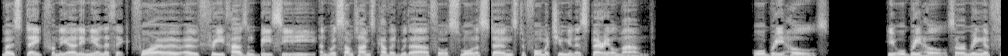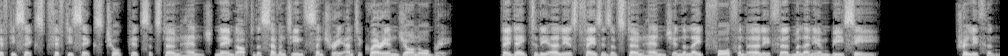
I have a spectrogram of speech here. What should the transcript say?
Most date from the early Neolithic 4000-3000 BCE and were sometimes covered with earth or smaller stones to form a tumulus burial mound. Aubrey Holes the Aubrey Holes are a ring of 56, 56 chalk pits at Stonehenge, named after the 17th century antiquarian John Aubrey. They date to the earliest phases of Stonehenge in the late 4th and early 3rd millennium BC. Trilithon.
